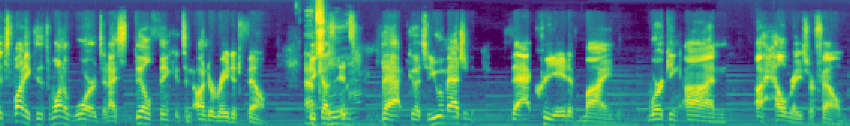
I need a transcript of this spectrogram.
it's funny because it's won awards, and I still think it's an underrated film Absolutely. because it's that good. So you imagine that creative mind working on a Hellraiser film.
